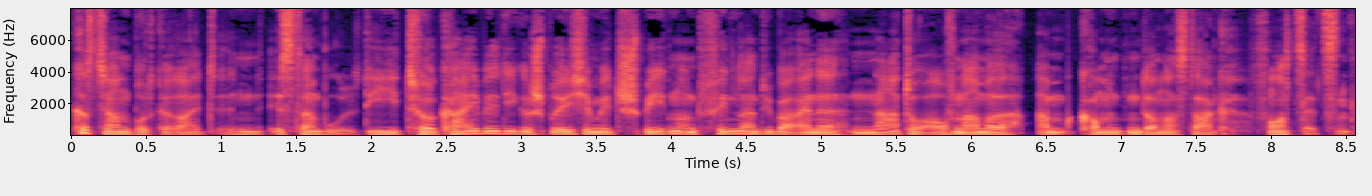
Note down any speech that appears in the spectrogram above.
Christian Buttgereit in Istanbul. Die Türkei will die Gespräche mit Schweden und Finnland über eine NATO-Aufnahme am kommenden Donnerstag fortsetzen.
